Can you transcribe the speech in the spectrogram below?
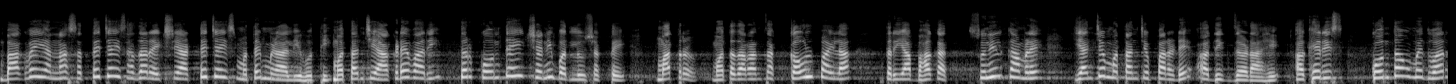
बागवे यांना सत्तेचाळीस हजार एकशे अठ्ठेचाळीस मते मिळाली होती. मतांची आकडेवारी तर कोणत्याही क्षणी बदलू शकते. मात्र मतदारांचा कौल पाहिला तर या भागात सुनील कांबळे यांचे मतांचे पारडे अधिक जड आहे. अखेरीस कोणता उमेदवार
